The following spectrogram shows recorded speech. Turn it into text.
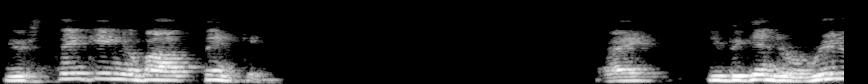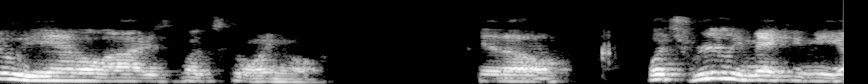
you're thinking about thinking. Right? You begin to really analyze what's going on. You know, what's really making me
